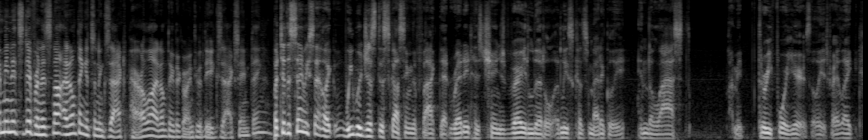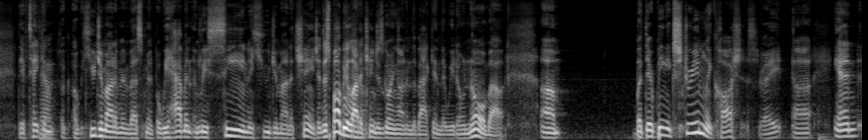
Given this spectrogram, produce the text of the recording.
I mean, it's different. It's not. I don't think it's an exact parallel. I don't think they're going through the exact same thing. But to the same extent, like we were just discussing the fact that Reddit has changed very little, at least cosmetically, in the last, I mean, three, four years at least, right? Like they've taken a, a huge amount of investment, but we haven't at least seen a huge amount of change. And there's probably a lot of changes going on in the back end that we don't know about. Um, but they're being extremely cautious, right? Uh, and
